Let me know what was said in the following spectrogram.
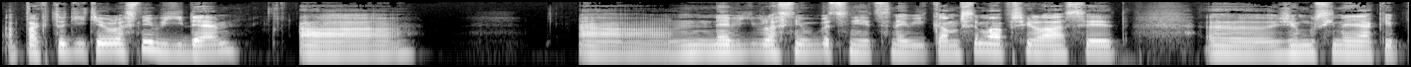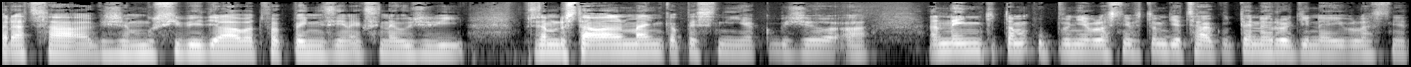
A pak to dítě vlastně vyjde a a neví vlastně vůbec nic, neví, kam se má přihlásit, Eh, že musí na nějaký pracák, že musí vydělávat fakt peníze, jinak se neuživí. Protože tam dostává normální kapesný, jakoby, že jo, a, a není to tam úplně vlastně v tom děcáku ten rodinný vlastně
